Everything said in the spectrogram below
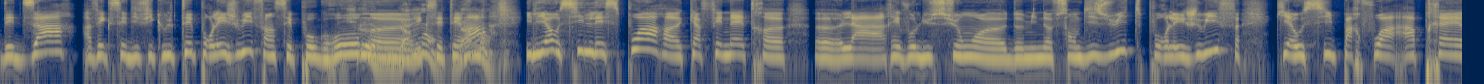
des tsars avec ses difficultés pour les juifs, hein, ses pogroms, euh, etc. Il y a aussi l'espoir euh, qu'a fait naître euh, la révolution de 1918 pour les juifs, qui a aussi parfois après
